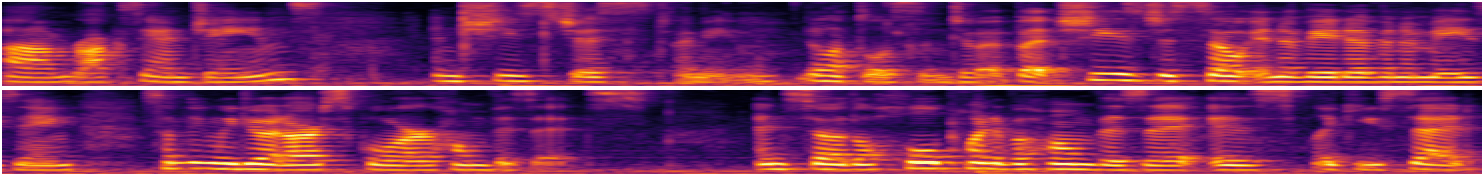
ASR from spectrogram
um, Roxanne James. And she's just, I mean, you'll have to listen to it, but she's just so innovative and amazing. Something we do at our school are home visits. And so the whole point of a home visit is, like you said,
